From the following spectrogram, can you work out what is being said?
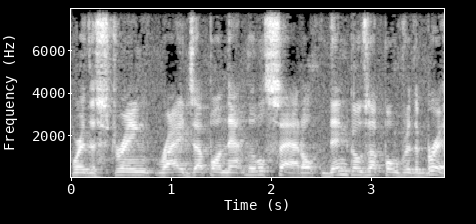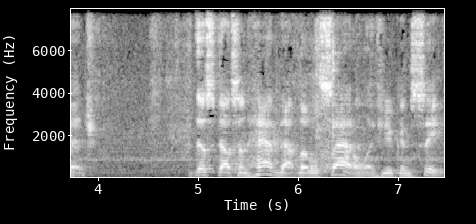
where the string rides up on that little saddle, then goes up over the bridge. This doesn't have that little saddle, as you can see.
